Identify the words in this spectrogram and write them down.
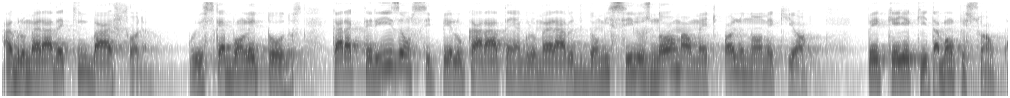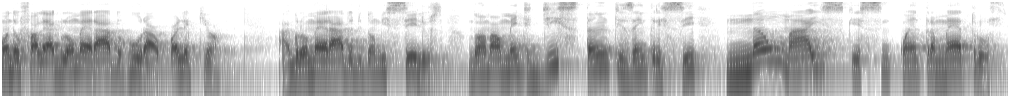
Aglomerado aqui embaixo, olha. Por isso que é bom ler todos. Caracterizam-se pelo caráter aglomerado de domicílios normalmente. Olha o nome aqui, ó. Pequei aqui, tá bom, pessoal? Quando eu falo é aglomerado rural, olha aqui, ó. Aglomerado de domicílios, normalmente distantes entre si, não mais que 50 metros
